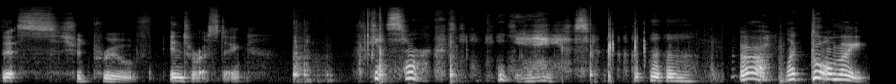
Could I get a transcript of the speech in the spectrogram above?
This should prove interesting. yes, sir. Yes. Ah, let go of me!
